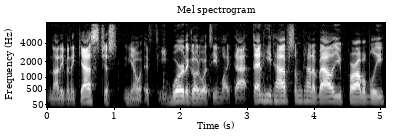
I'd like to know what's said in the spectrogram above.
not even a guess. Just you know, if he were to go to a team like that, then he'd have some kind of value probably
